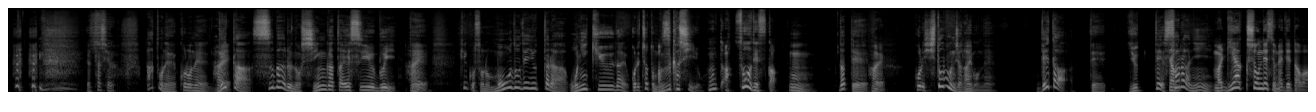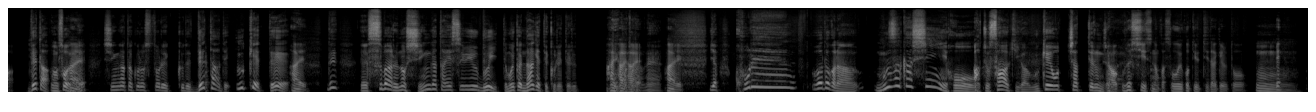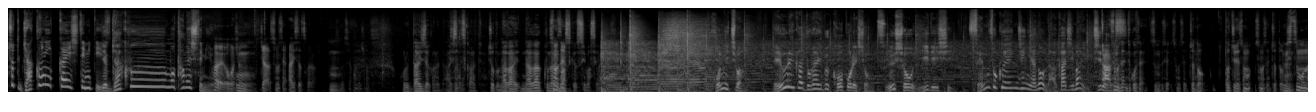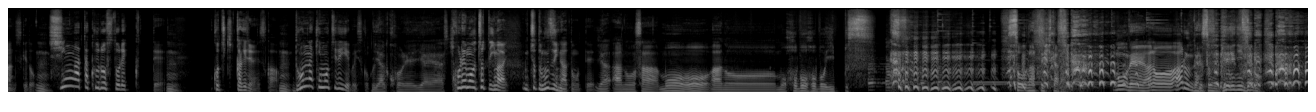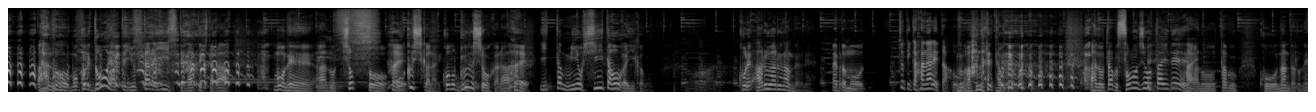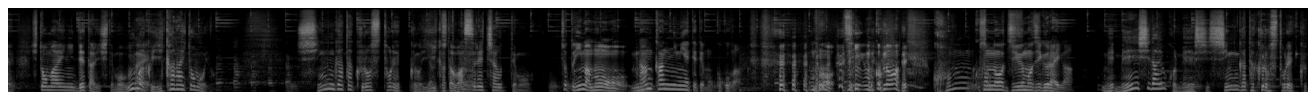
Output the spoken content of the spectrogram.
や確かにあとねこのね、はい出たスバルの新型 SUV って、はい結構そのモードで言ったら鬼級だよこれちょっと難しいよ。本当？あそうですか。うん、だってはい。これ一文じゃないもんね。出たって言ってさらにまあリアクションですよね出たは。出た、うん、そうだね、はい新型クロストレックで出たで受けて、はいえースバルの新型 SUV ってもう一回投げてくれてるってはいいうはいはいことだよ。ね。はい。いやこれはだから難しい方をあちょっと沢木が請け負っちゃってるんじいやゃない？嬉しいです。なんかそういうこと言っていただけると。うん。えちょっと逆に一回してみていいいやですか？逆も試してみよう。はいわかりまうん。じゃあすみません。挨拶から。うん。すみません。お願いします。これ大事だからね挨拶からって。ちょっと長い長くなりますけどすいません。こんにちは。エウレカドライブコーポレーション通称 EDC 専属エンジニアの中島一郎です。あすみません。ごめんなさい。すみません。すみません。ちょっと途中ですみません。ちょっとうん。質問なんですけど、うん。新型クロストレックってうんこっちきっかけじゃないですか、うん。どんな気持ちで言えばいいですか？こいれやこれいやいやこれもちょっと今ちょっとむずいなと思って。いやあのさもうあのーもうほぼほぼイップス。そうなってきたら。もうねあのーあるんだよその芸人でも。あのもうこれどうやって言ったらいいってなってきたらもうねあのちょっとはい。置くしかない、この文章からはい。一旦身を引いた方がいいかも。これあるあるなんだよね。やっぱもうちょっと一回離れた方うんが。離れた方が。い いあの多分その状態で、はい。あの多分こうなんだろうね。人前に出たりしてもうまくいかないと思うよ、新型クロストレックの言い方忘れちゃうってもちょっと今もう難関に見えててもうここが。もうじもうこの えこんこの10文字ぐらいが。め名詞だよ？これ名詞。新型クロストレックっ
